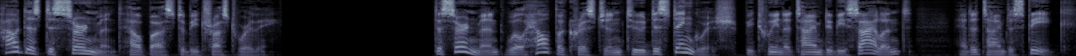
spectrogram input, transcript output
How does discernment help us to be trustworthy? Discernment will help a Christian to distinguish between a time to be silent and a time to speak.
